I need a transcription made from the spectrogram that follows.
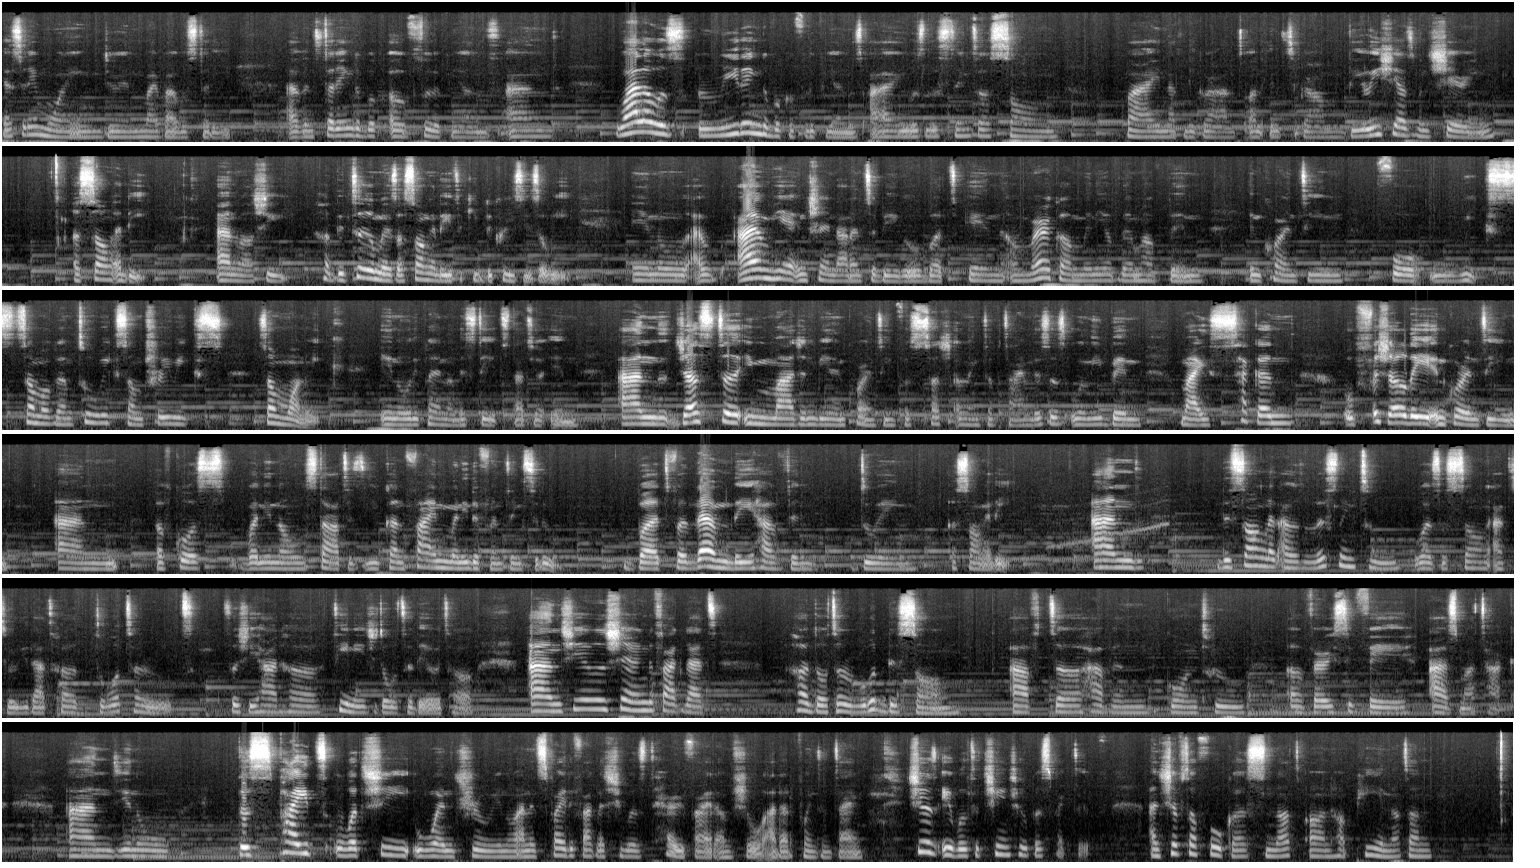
Yesterday morning during my Bible study, I've been studying the book of Philippians, and while I was reading the book of Philippians, I was listening to a song by Natalie Grant on Instagram. Daily, she has been sharing a song a day, and well, she the term is a song a day to keep the creases away. You know, I, am here in Trinidad and Tobago, but in America, many of them have been in quarantine for weeks. Some of them two weeks, some three weeks, some one week you know, depending on the states that you're in. And just to imagine being in quarantine for such a length of time, this has only been my second official day in quarantine. And of course, when you know start, you can find many different things to do. But for them, they have been doing a song a day. And the song that I was listening to was a song actually that her daughter wrote so she had her teenage daughter there with her. And she was sharing the fact that her daughter wrote this song after having gone through a very severe asthma attack. And, you know, despite what she went through, you know, and despite the fact that she was terrified, I'm sure, at that point in time, she was able to change her perspective and shift her focus not on her pain, not on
